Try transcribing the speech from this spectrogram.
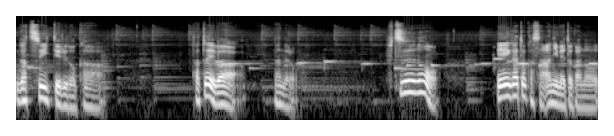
ーがついてるのか、例えば、なんだろう。普通の映画とかさ、アニメとかの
